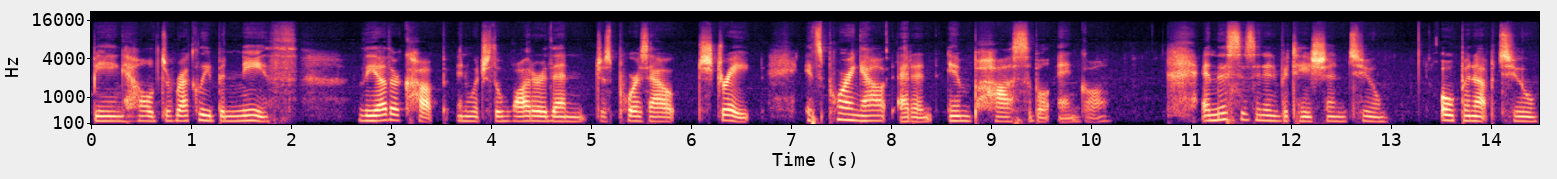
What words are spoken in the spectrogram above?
being held directly beneath the other cup in which the water then just pours out straight, it's pouring out at an impossible angle. And this is an invitation to open up to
